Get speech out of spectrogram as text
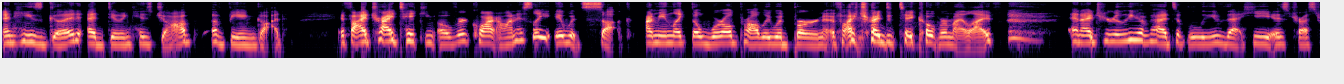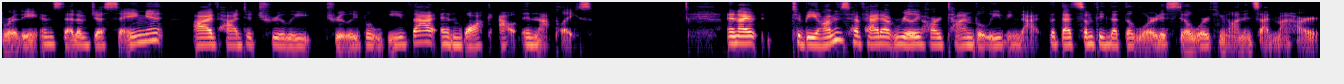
And He's good at doing His job of being God. If I tried taking over, quite honestly, it would suck. I mean, like the world probably would burn if I tried to take over my life. And I truly have had to believe that He is trustworthy instead of just saying it I've had to truly, truly believe that and walk out in that place. And I, to be honest, have had a really hard time believing that, but that's something that the Lord is still working on inside my heart.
